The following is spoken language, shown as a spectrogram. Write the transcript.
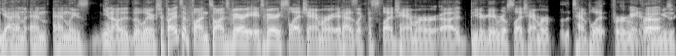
yeah Hen- Hen- henley's you know the, the lyrics are fun it's a fun song. It's very it's very sledgehammer. It has like the sledgehammer uh peter gabriel sledgehammer template for, Great for music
